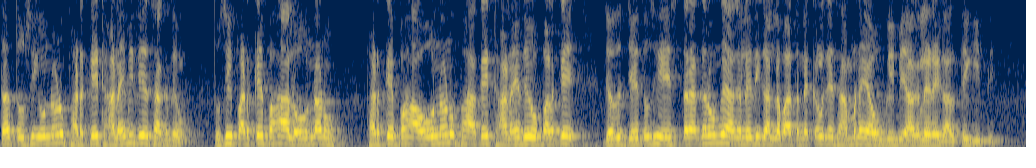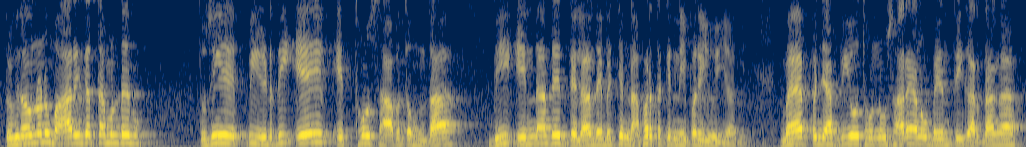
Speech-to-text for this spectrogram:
ਤਾਂ ਤੁਸੀਂ ਉਹਨਾਂ ਨੂੰ ਫੜ ਕੇ ਥਾਣੇ ਵੀ ਦੇ ਸਕਦੇ ਹੋ। ਤੁਸੀਂ ਫੜ ਕੇ ਬਹਾ ਲਓ ਉਹਨਾਂ ਨੂੰ, ਫੜ ਕੇ ਬਹਾਓ ਉਹਨਾਂ ਨੂੰ ਫਾ ਕੇ ਥਾਣੇ ਦਿਓ, ਬਲਕਿ ਜਦੋਂ, ਜੇ ਤੁਸੀਂ ਇਸ ਤਰ੍ਹਾਂ ਕਰੋਗੇ, ਅਗਲੇ ਦੀ ਗੱਲਬਾਤ ਨਿਕਲ ਕੇ ਸਾਹਮਣੇ ਆਊਗੀ ਵੀ ਅਗਲੇ ਨੇ ਗਲਤੀ ਕੀਤੀ। ਤੁਸੀਂ ਤਾਂ ਉਹਨਾਂ ਨੂੰ ਮਾਰ ਹੀ ਦਿੱਤਾ ਮੁੰਡੇ ਨੂੰ। ਤੁਸੀਂ ਇਹ ਭੀੜ ਦੀ ਇਹ ਇੱਥੋਂ ਸਾਬਤ ਹੁੰਦਾ ਵੀ ਇਹਨਾਂ ਦੇ ਦਿਲਾਂ ਦੇ ਵਿੱਚ ਨਫ਼ਰਤ ਕਿੰਨੀ ਭਰੀ ਹੋਈ ਹੈਗੀ ਮੈਂ ਪੰਜਾਬੀਓ ਤੁਹਾਨੂੰ ਸਾਰਿਆਂ ਨੂੰ ਬੇਨਤੀ ਕਰਦਾਗਾ,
